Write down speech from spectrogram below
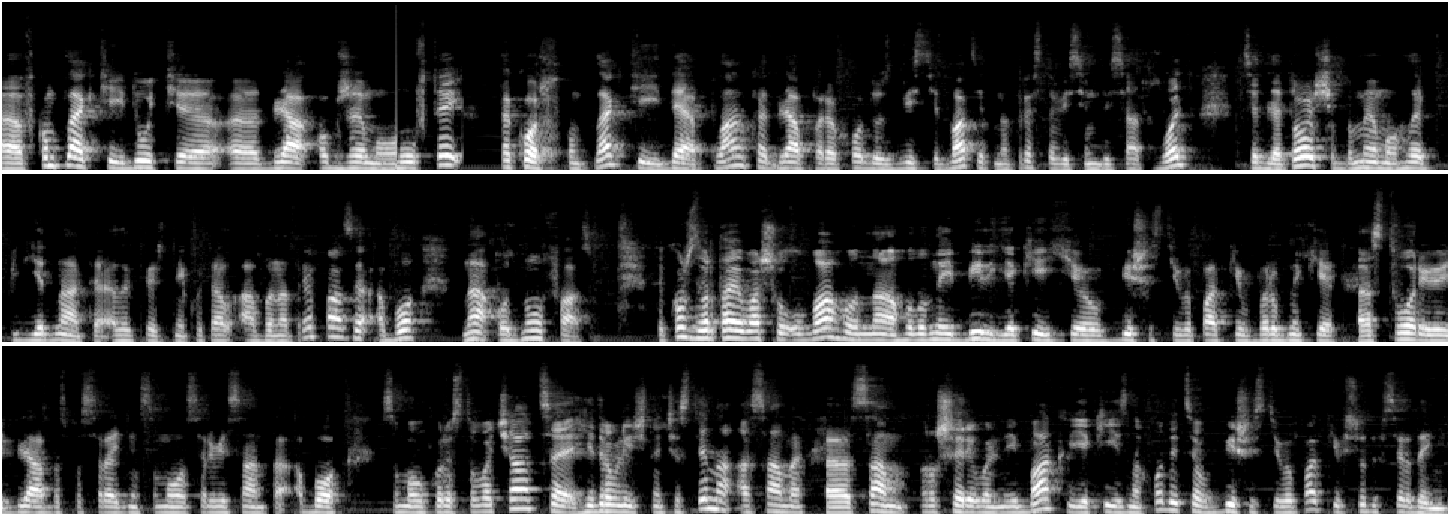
Е, В комплекті йдуть е, для обжиму муфти. Також в комплекті йде планка для переходу з 220 на 380 вольт. Це для того, щоб ми могли під'єднати електричний котел або на три фази, або на одну фазу. Також звертаю вашу увагу на головний біль, який в більшості випадків виробники е, створюють для безпосередньо самого сервісанта або самого користувача. Це гідравлічна частина, а саме е, сам розширювальний бак, який знаходиться в більшості випадків всюди всередині.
